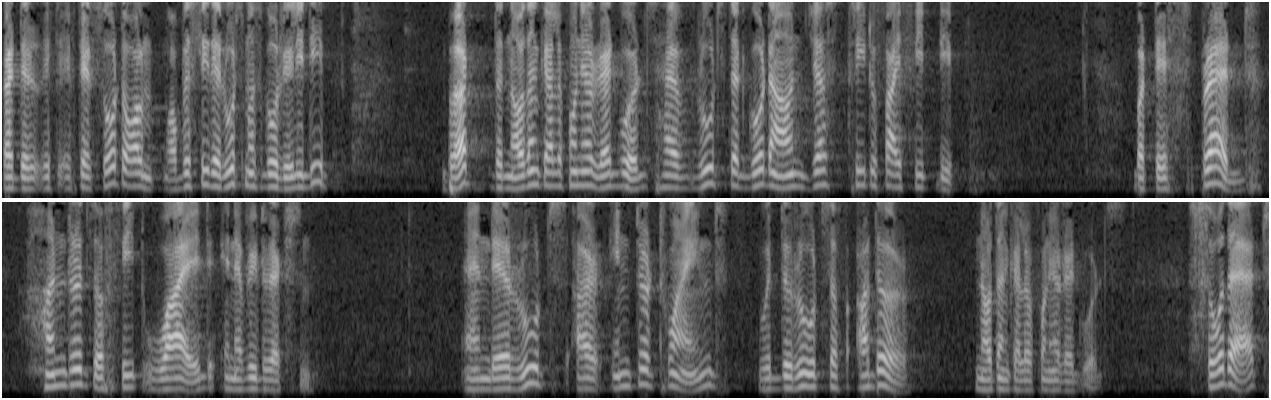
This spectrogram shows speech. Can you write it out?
Right? They're, if, if they're so tall, obviously their roots must go really deep. But the Northern California redwoods have roots that go down just three to five feet deep. But they spread hundreds of feet wide in every direction. And their roots are intertwined with the roots of other Northern California redwoods. So that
